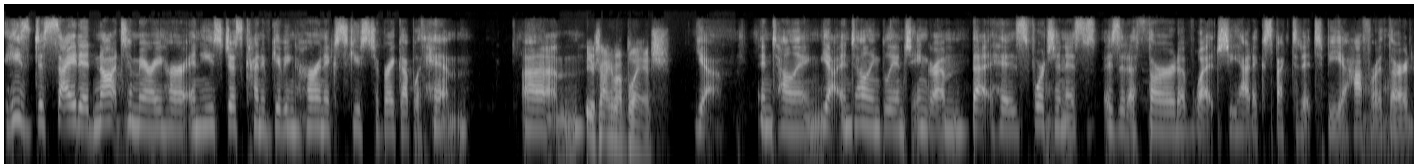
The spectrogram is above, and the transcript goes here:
he's decided not to marry her and he's just kind of giving her an excuse to break up with him. Um You're talking about Blanche. yeah in telling yeah in telling blanche ingram that his fortune is is it a third of what she had expected it to be a half or a third.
